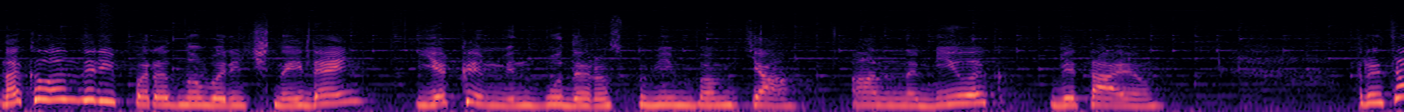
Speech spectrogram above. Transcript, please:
На календарі передноворічний день. Яким він буде, розповім вам я, Анна Білик. Вітаю! 30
